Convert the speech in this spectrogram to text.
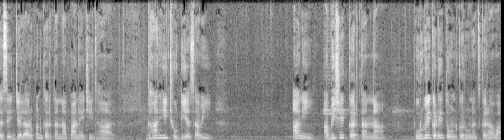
तसेच जलार्पण करताना पाण्याची धार धार ही छोटी असावी. आणि अभिषेक करताना पूर्वेकडे तोंड करूनच करावा.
